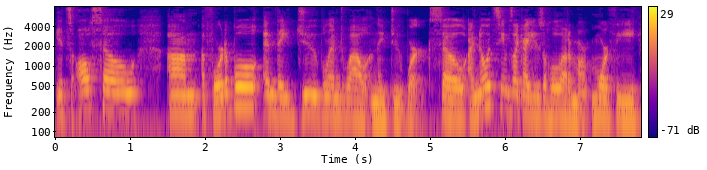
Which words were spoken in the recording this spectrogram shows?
it's also um, affordable and they do blend well and they do work. So I know it seems like I use a whole lot of Morphe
